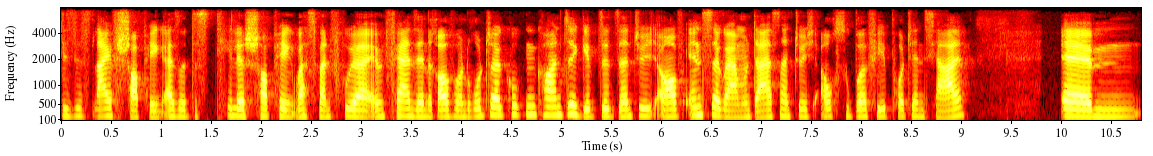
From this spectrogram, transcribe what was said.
dieses Live-Shopping, also das Teleshopping, was man früher im Fernsehen rauf und runter gucken konnte, gibt es jetzt natürlich auch auf Instagram und da ist natürlich auch super viel Potenzial. Ähm,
